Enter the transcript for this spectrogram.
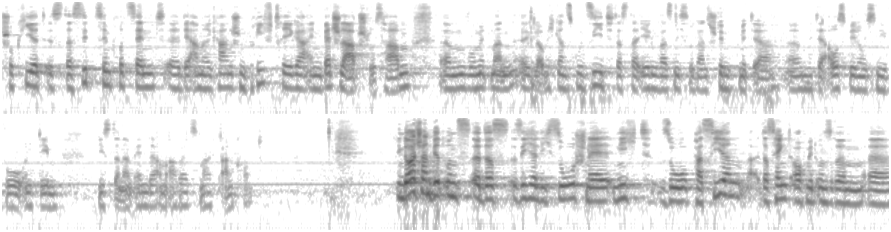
schockiert, ist, dass 17 Prozent äh, der amerikanischen Briefträger einen Bachelorabschluss haben, womit man, glaube ich, ganz gut sieht, dass da irgendwas nicht so ganz stimmt mit der, mit der Ausbildungsniveau und dem, wie es dann am Ende am Arbeitsmarkt ankommt. In Deutschland wird uns äh, das sicherlich so schnell nicht so passieren. Das hängt auch mit unserem äh,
